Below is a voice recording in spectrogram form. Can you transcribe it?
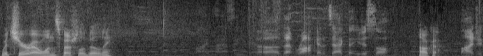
What's your L1 special ability? Uh, that rocket attack that you just saw? Okay. Behind you.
